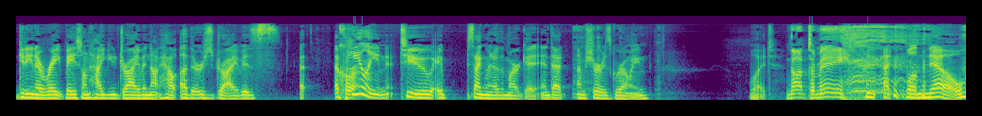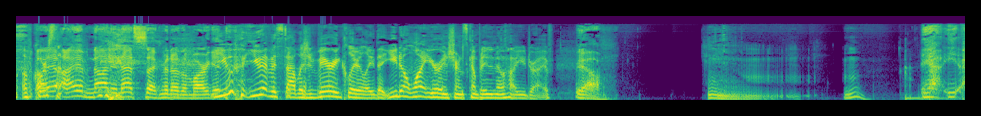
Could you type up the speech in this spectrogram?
getting a rate based on how you drive and not how others drive is uh, appealing to a segment of the market, and that I'm sure is growing. What? not to me. I, well, no, of course I, not. I am not in that segment of the market. you you have established very clearly that you don't want your insurance company to know how you drive. yeah. Hmm. Hmm. Yeah, yeah.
